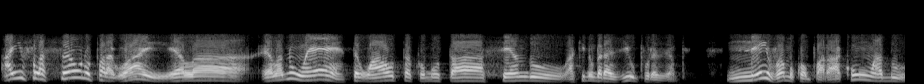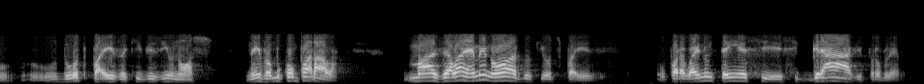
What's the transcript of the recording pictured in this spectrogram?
A inflação no Paraguai, ela, ela não é tão alta como está sendo aqui no Brasil, por exemplo. Nem vamos comparar com a do, do outro país aqui, vizinho nosso. Nem vamos compará-la. Mas ela é menor do que outros países. O Paraguai não tem esse, esse grave problema.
